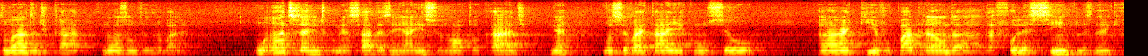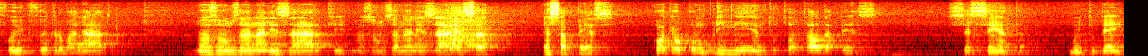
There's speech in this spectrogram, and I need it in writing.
do lado de cá que nós vamos estar trabalhando. Antes da gente começar a desenhar isso no AutoCAD, né, você vai estar aí com o seu ah, arquivo padrão da, da folha simples, né, que foi que foi trabalhado. Nós vamos analisar o que? Nós vamos analisar essa essa peça. Qual que é o comprimento total da peça? 60. Muito bem.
